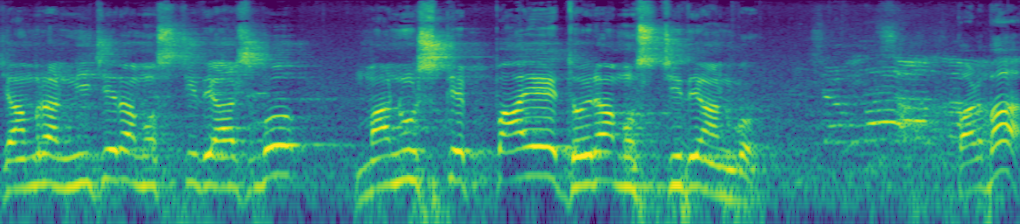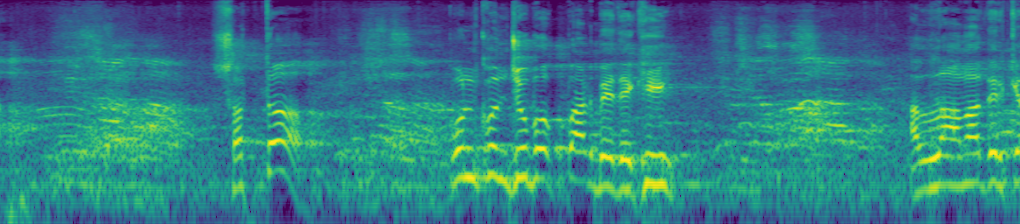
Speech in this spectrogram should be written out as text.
যে আমরা নিজেরা মসজিদে আসব, মানুষকে পায়ে ধৈরা মসজিদে আনব। পারবা? সত্য? কোন কোন যুবক পারবে দেখি? আল্লাহ আমাদেরকে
